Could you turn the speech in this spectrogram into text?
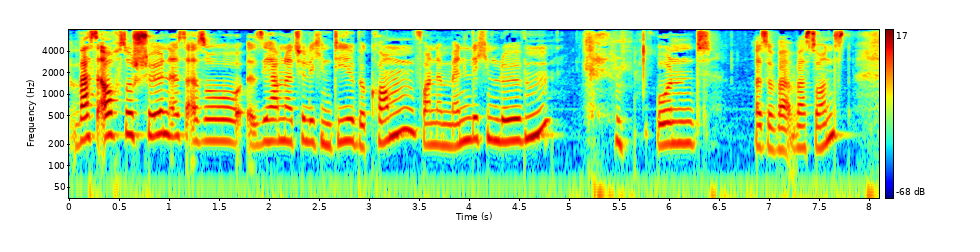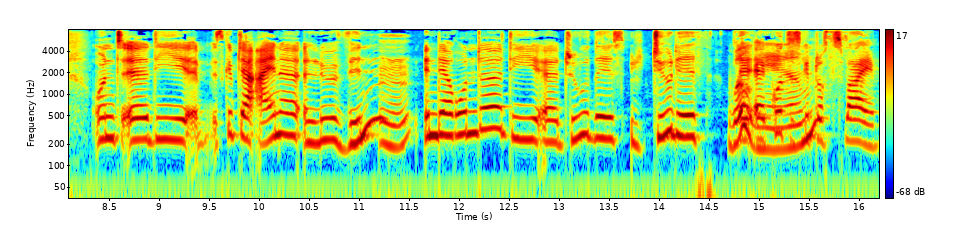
was auch so schön ist, also sie haben natürlich einen Deal bekommen von einem männlichen Löwen. und also was sonst? Und äh, die, es gibt ja eine Löwin mhm. in der Runde, die äh, Judith, Judith Williams. Äh, äh, kurz, es gibt doch zwei.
